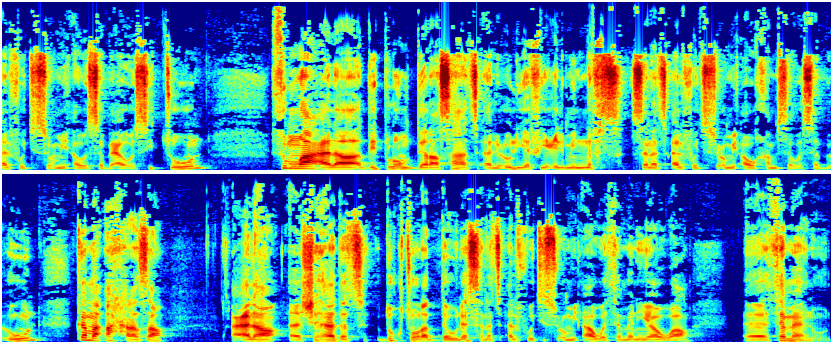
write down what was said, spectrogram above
1967 ثم على دبلوم الدراسات العليا في علم النفس سنة 1975 كما أحرز على شهادة دكتوراه الدولة سنة 1988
